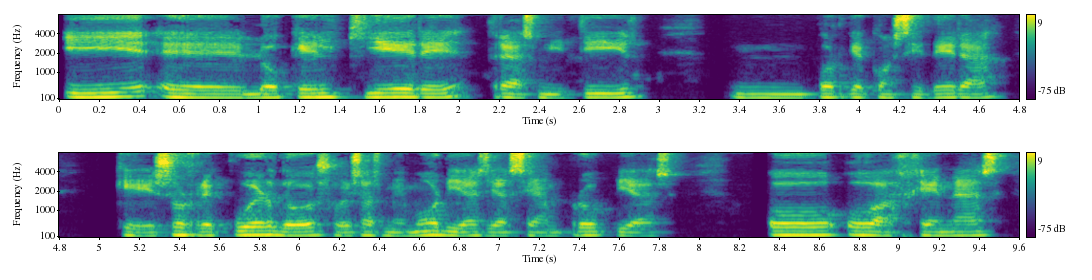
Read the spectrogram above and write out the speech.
y eh, lo que él quiere transmitir mm, porque considera que esos recuerdos o esas memorias, ya sean propias o, ajenas,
